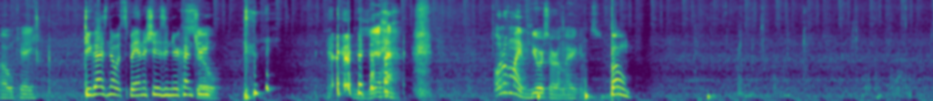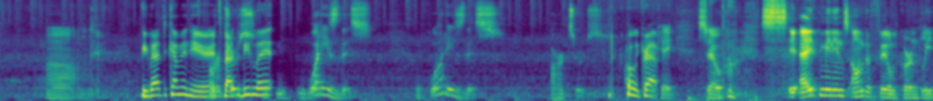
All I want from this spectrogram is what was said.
Okay. Do you guys know what Spanish is in your country? So, yeah. All of my viewers are Americans. Boom. Um, We about to come in here. It's about to be lit. What is this? What is this? Archers. Holy crap. Okay, so eight minions on the field currently.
